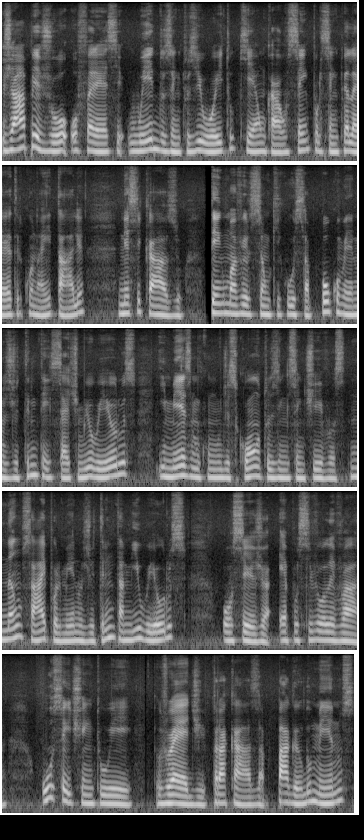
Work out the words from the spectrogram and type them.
Já a Peugeot oferece o E208, que é um carro 100% elétrico na Itália. Nesse caso, tem uma versão que custa pouco menos de 37 mil euros e mesmo com descontos e incentivos não sai por menos de 30 mil euros, ou seja, é possível levar o 600e Red para casa pagando menos.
